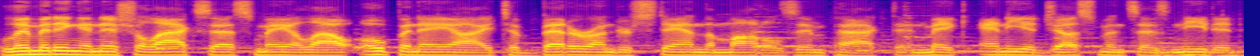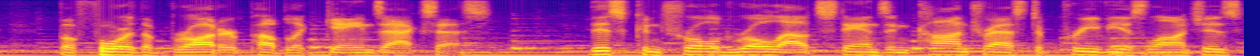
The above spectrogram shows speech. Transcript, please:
Limiting initial access may allow OpenAI to better understand the model's impact and make any adjustments as needed before the broader public gains access. This controlled rollout stands in contrast to previous launches,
